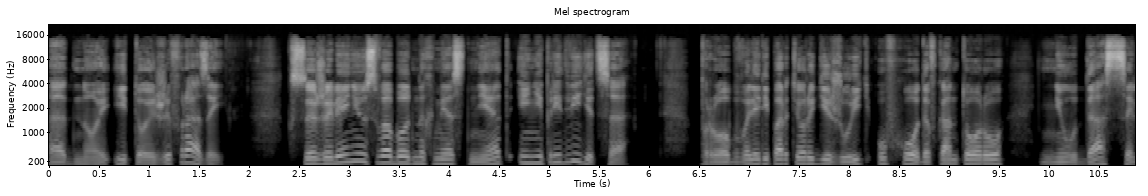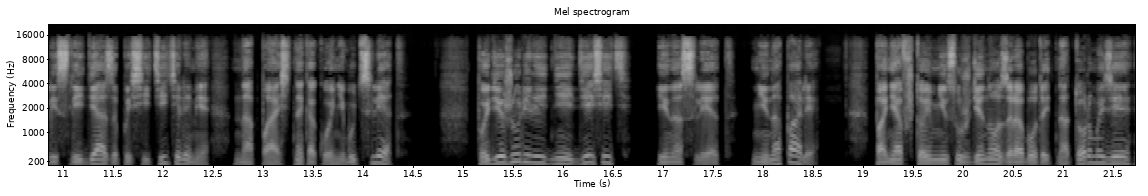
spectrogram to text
одной и той же фразой. «К сожалению, свободных мест нет и не предвидится». Пробовали репортеры дежурить у входа в контору. Не удастся ли, следя за посетителями, напасть на какой-нибудь след? Подежурили дней десять и на след не напали. Поняв, что им не суждено заработать на тормозе,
